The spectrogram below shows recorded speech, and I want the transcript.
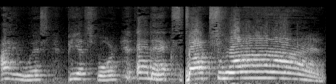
iOS, PS4, and Xbox One.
